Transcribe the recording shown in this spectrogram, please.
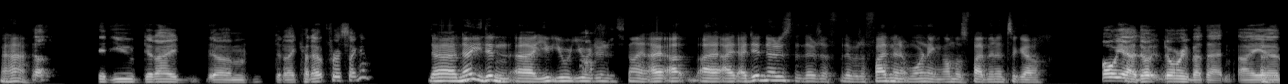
Uh-huh. Uh, did you? Did I? Um, did I cut out for a second? Uh, no, you didn't. Uh, you you were you were doing just fine. I I I did notice that there's a there was a five minute warning almost five minutes ago. Oh yeah, don't don't worry about that. I uh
